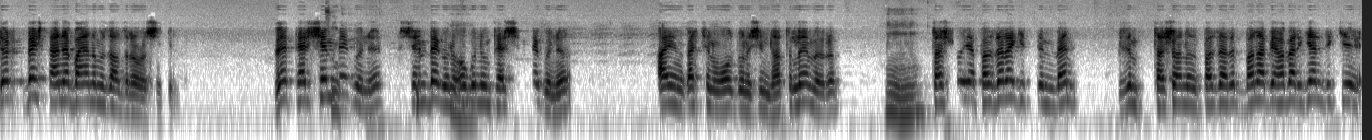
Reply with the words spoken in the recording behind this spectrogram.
4-5 tane bayanımız aldılar o şekilde. Ve perşembe günü, perşembe günü, o günün perşembe günü ayın kaçının olduğunu şimdi hatırlayamıyorum. Hı hı. Taşoya pazara gittim ben. Bizim Taşova'nın pazarı. Bana bir haber geldi ki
